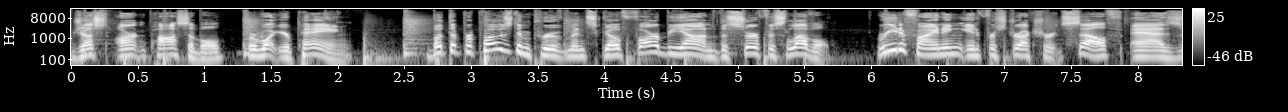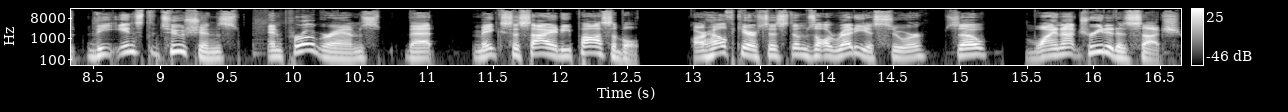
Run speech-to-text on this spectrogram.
just aren't possible for what you're paying. But the proposed improvements go far beyond the surface level, redefining infrastructure itself as the institutions and programs that make society possible. Our healthcare system's already a sewer, so why not treat it as such?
